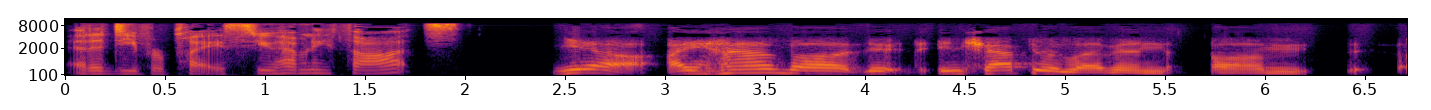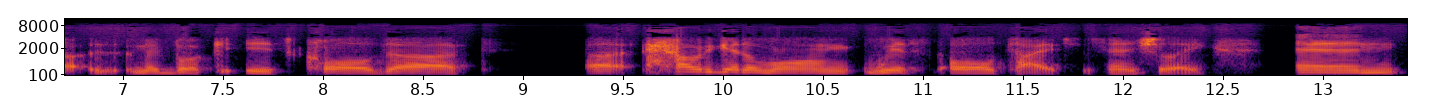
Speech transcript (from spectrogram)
at a deeper place? Do you have any thoughts? Yeah, I have uh, in chapter eleven, um, uh, my book. It's called uh, uh, "How to Get Along with All Types," essentially, and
